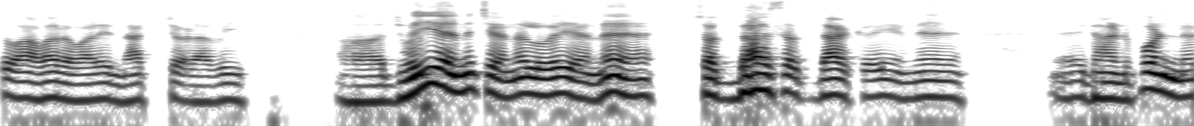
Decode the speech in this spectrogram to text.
તો આવા રવાળે નાચ ચડાવી જોઈએ અને ચેનલોએ એને શ્રદ્ધા શ્રદ્ધા કહીને ગાંડપણને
